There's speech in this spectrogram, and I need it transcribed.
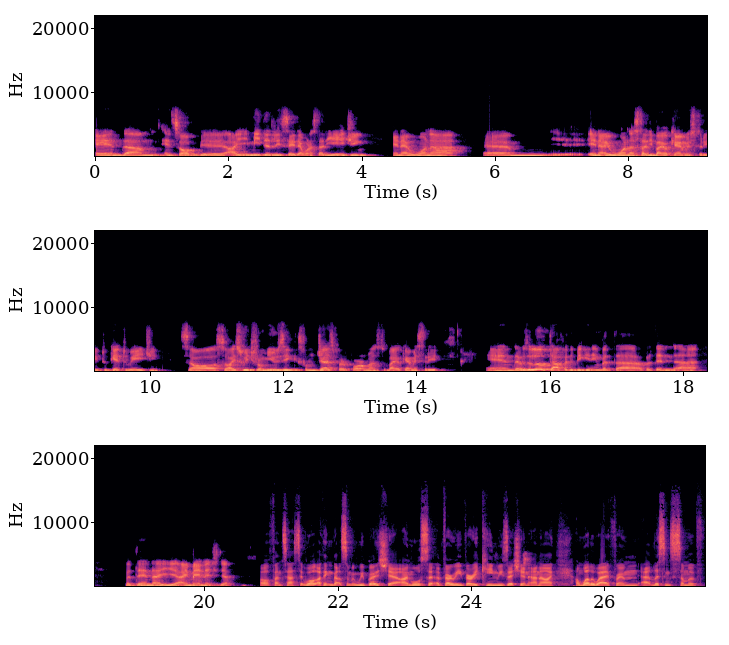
and um, and so uh, I immediately said I want to study aging, and I want to um, and I want to study biochemistry to get to aging. So so I switched from music, from jazz performance to biochemistry, and it was a little tough at the beginning, but uh, but then uh, but then I I managed. Yeah. Oh, fantastic! Well, I think that's something we both share. I'm also a very, very keen musician, and I am well aware from uh, listening to some of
